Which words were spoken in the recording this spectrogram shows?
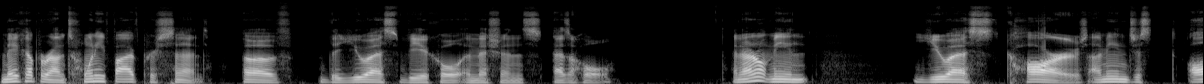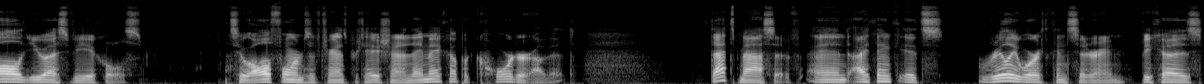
make up around 25% of the US vehicle emissions as a whole. And I don't mean US cars, I mean just all US vehicles. So, all forms of transportation, and they make up a quarter of it. That's massive. And I think it's really worth considering because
